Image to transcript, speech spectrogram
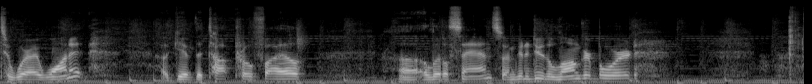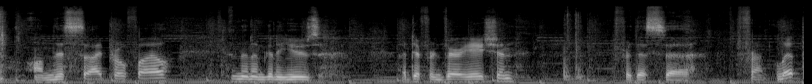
to where I want it, I'll give the top profile uh, a little sand. So I'm gonna do the longer board on this side profile, and then I'm gonna use a different variation for this uh, front lip.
